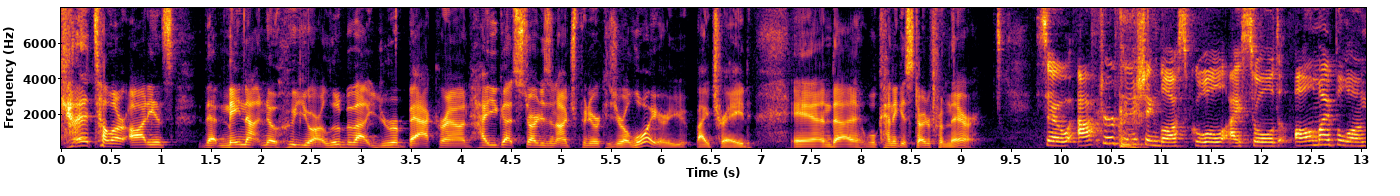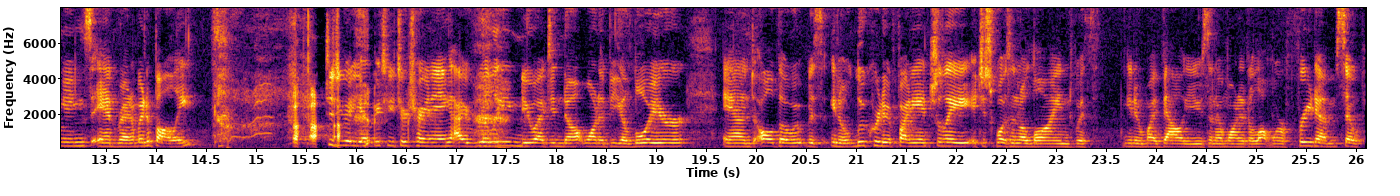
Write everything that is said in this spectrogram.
Kind of tell our audience that may not know who you are a little bit about your background, how you got started as an entrepreneur because you're a lawyer you- by trade, and uh, we'll kind of get started from there. So after finishing law school, I sold all my belongings and ran away to Bali to do a yoga teacher training. I really knew I did not want to be a lawyer, and although it was you know lucrative financially, it just wasn't aligned with you know my values, and I wanted a lot more freedom. So.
